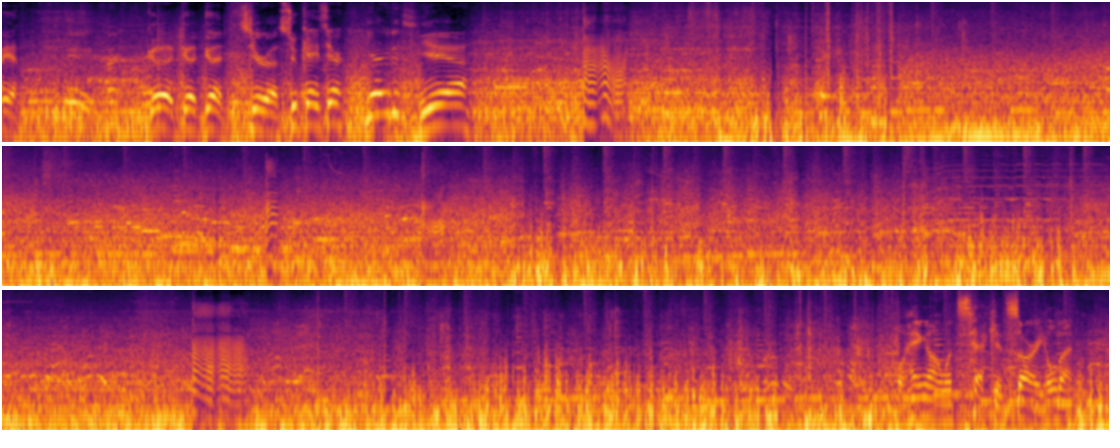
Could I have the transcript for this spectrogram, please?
are you? Good, good, good. Is your uh, suitcase here? Yeah, it is. Yeah. Hang on one second. Sorry, hold on.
